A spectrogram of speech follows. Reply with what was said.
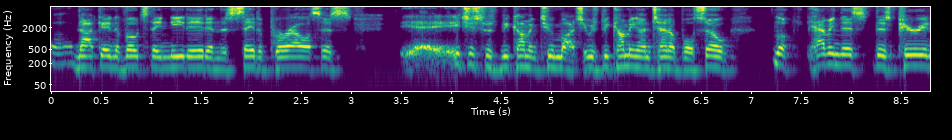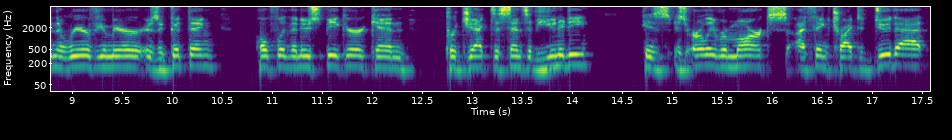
uh, not getting the votes they needed, and the state of paralysis, it just was becoming too much. It was becoming untenable. So, look, having this this period in the rearview mirror is a good thing. Hopefully, the new speaker can project a sense of unity. His his early remarks, I think, tried to do that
